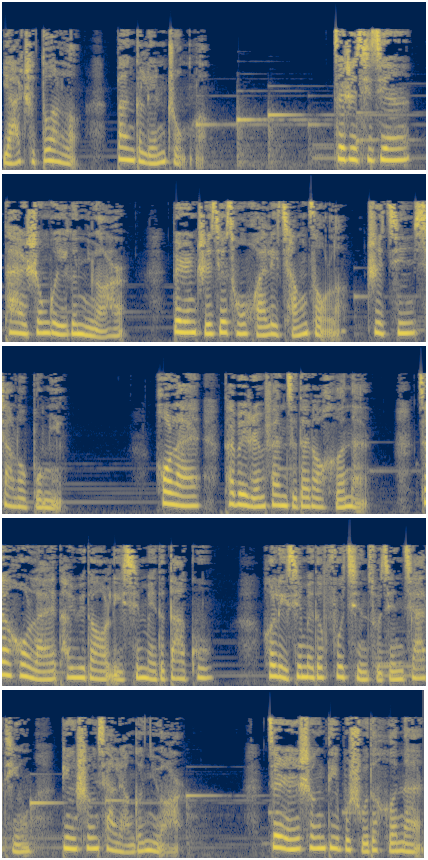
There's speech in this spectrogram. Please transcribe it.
牙齿断了，半个脸肿了。在这期间，他还生过一个女儿，被人直接从怀里抢走了，至今下落不明。后来他被人贩子带到河南，再后来他遇到李新梅的大姑，和李新梅的父亲组建家庭，并生下两个女儿。在人生地不熟的河南，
